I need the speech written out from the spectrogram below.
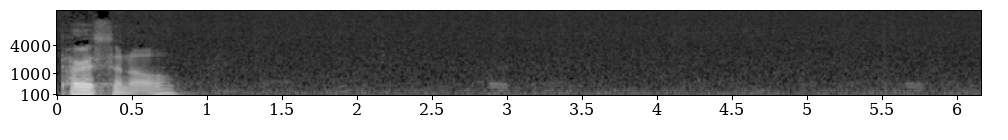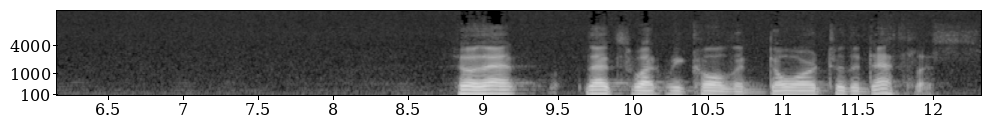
personal So that that's what we call the door to the deathless.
